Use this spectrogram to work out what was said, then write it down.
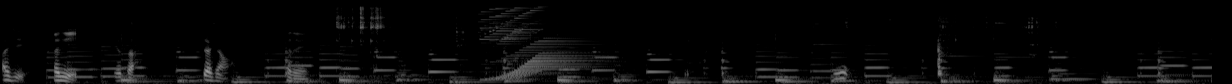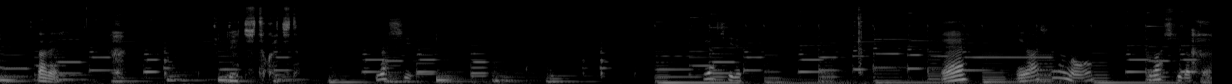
アジ。アジ、やった。来たじゃん。来たね。誰？レジとか言ってた。ヒワッシー。ヒワッシーです。え？イワシなの？イワシだったよ。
